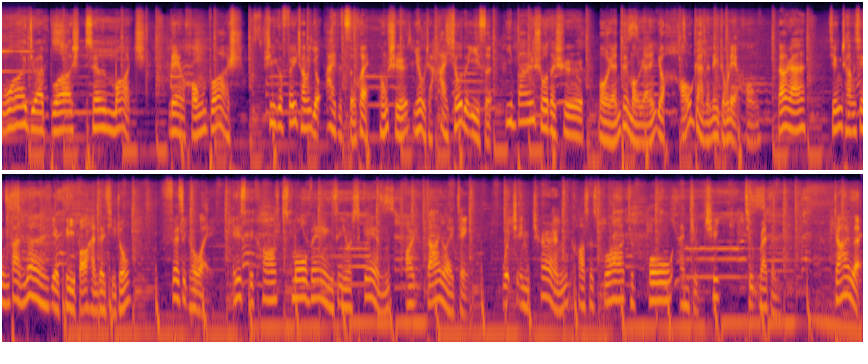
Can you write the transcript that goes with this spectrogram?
，Why do I blush so much？脸红 blush 是一个非常有爱的词汇，同时也有着害羞的意思。一般说的是某人对某人有好感的那种脸红。当然，经常性泛嫩也可以包含在其中。Physically, it is because small veins in your skin are dilating. which in turn causes blood to pool and your cheek to redden. Dilate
